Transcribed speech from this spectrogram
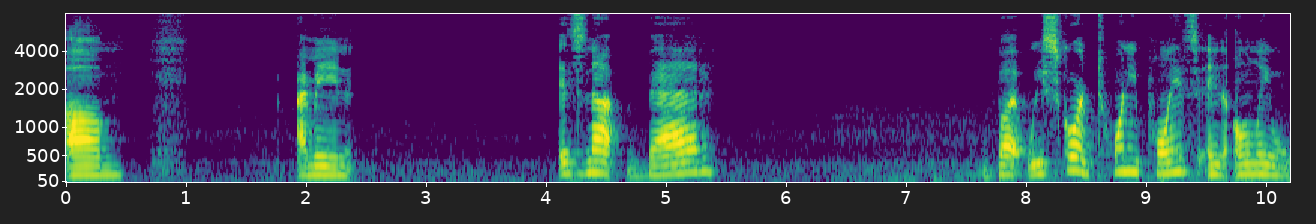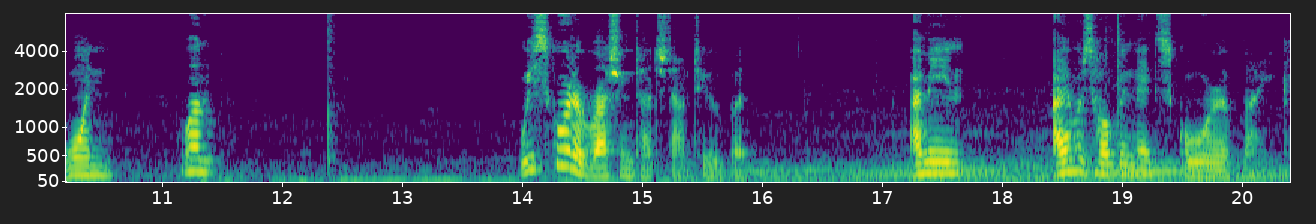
Um, I mean, it's not bad, but we scored 20 points in only one. Well, we scored a rushing touchdown too, but I mean, I was hoping they'd score like.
